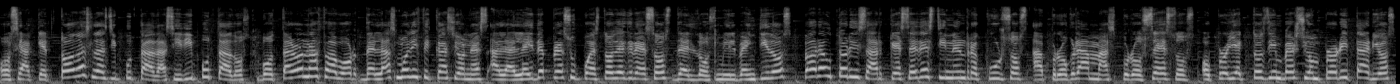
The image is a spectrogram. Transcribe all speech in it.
o sea que todas las diputadas y diputados votaron a favor de las modificaciones a la Ley de Presupuesto de Egresos del 2022 para autorizar que se destinen recursos a programas, procesos o proyectos de inversión prioritarios,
